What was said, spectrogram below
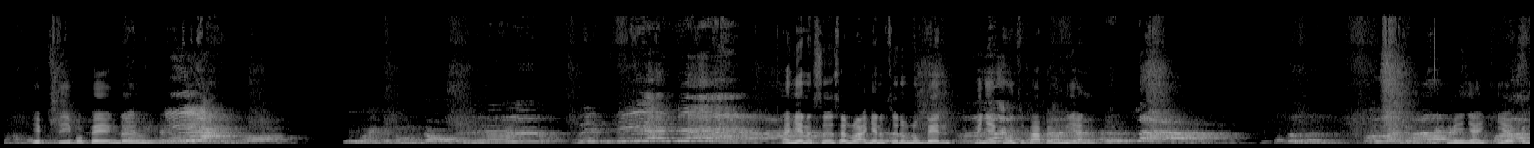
มาหาหมอ FC บ่แพงเด้อจะบ่ให้ขนมดอกอีหนึ่งนะอะเรียนหนังสือสรุปเรียนหนังสือนำลุงเบนแม่ใหญ่คุ้นสิพาไปโรงเรียนแม่ใหญ่เคี้ยวกัน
